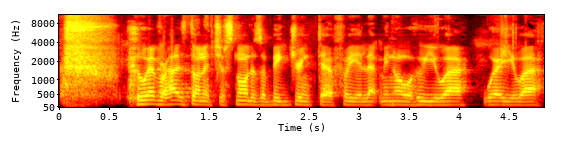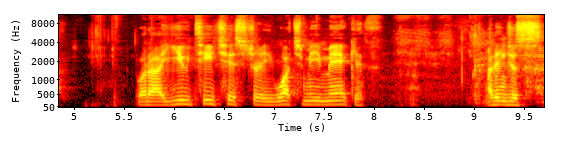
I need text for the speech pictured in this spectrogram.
whoever has done it, just know there's a big drink there for you. Let me know who you are, where you are. But uh, you teach history. Watch me make it. I didn't just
